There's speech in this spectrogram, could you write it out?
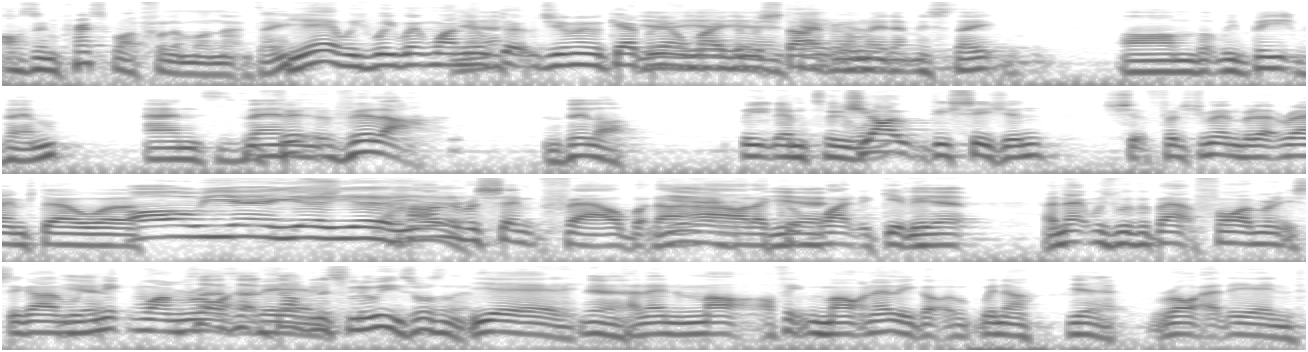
I was impressed by Fulham on that day. Yeah, we, we went 1 0. Yeah. Do you remember Gabriel made the mistake? Gabriel made that mistake. Um, but we beat them. And then Vi- Villa, Villa beat them 2 1. joke decision. For, do you remember that Ramsdale? Uh, Oh, yeah, yeah, yeah. yeah. hundred percent foul, but they, Yeah, oh, they couldn't yeah, wait to give it. yeah. And that was with about five minutes to go, and we Yeah. nicked one right that, at the end. Douglas Luiz, wasn't it? Yeah, Yeah. And then Mar- I think Martinelli got a winner. Yeah. right at the end.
